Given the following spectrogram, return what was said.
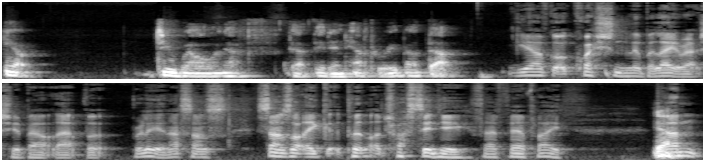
you know do well enough that they didn't have to worry about that Yeah, I've got a question a little bit later actually about that, but brilliant. That sounds sounds like they put a lot of trust in you. Fair, fair play. yeah Um,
